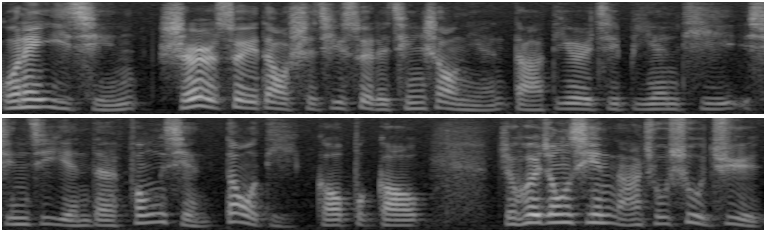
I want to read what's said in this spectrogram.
国内疫情，十二岁到十七岁的青少年打第二剂 BNT 心肌炎的风险到底高不高？指挥中心拿出数据，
